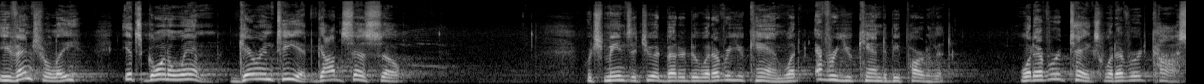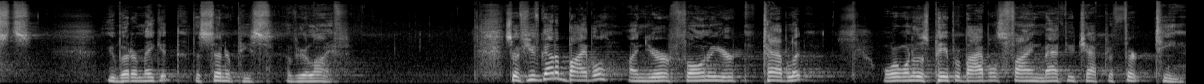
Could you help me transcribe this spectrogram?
eventually it's going to win. Guarantee it. God says so which means that you had better do whatever you can, whatever you can to be part of it. Whatever it takes, whatever it costs, you better make it the centerpiece of your life. So if you've got a Bible on your phone or your tablet or one of those paper Bibles, find Matthew chapter 13.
